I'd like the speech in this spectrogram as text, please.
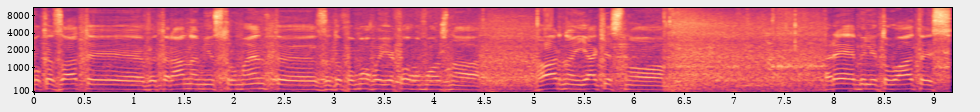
показати ветеранам інструмент, е, за допомогою якого можна гарно і якісно реабілітуватись,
